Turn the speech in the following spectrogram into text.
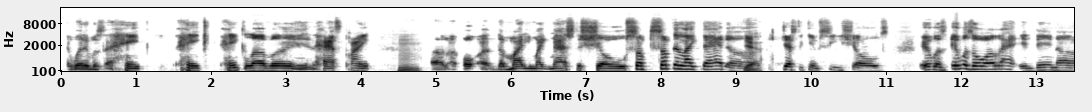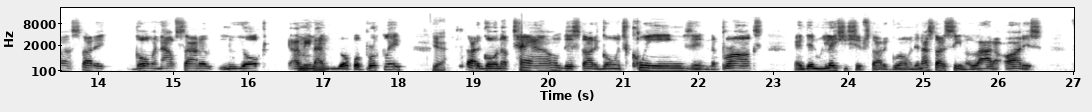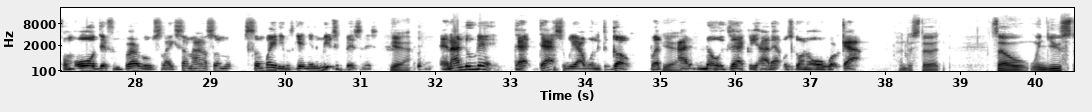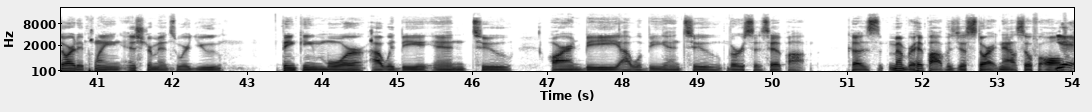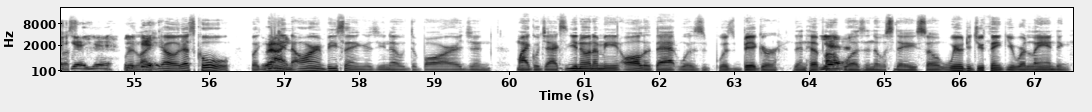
what it was the Hank Hank Hank Lover and Half Pint Hmm. uh, uh, uh, the Mighty Mike Master show, some something like that. Uh, Yeah. Majestic MC shows. It was it was all that, and then uh, started going outside of New York. I mean, not New York, but Brooklyn. Yeah. Started going uptown. Then started going to Queens and the Bronx, and then relationships started growing. Then I started seeing a lot of artists from all different boroughs. Like somehow, some some way, they was getting in the music business Yeah. and I knew then that that's where I wanted to go, but Yeah. I didn't know exactly how that was going to all work out. Understood. So when you started playing instruments, were you thinking more I would be into R and B, I would be into versus hip hop? Because remember, hip hop was just starting out. So for all yeah, of us, yeah, yeah. we're yeah. like, yo, that's cool. But me Right. and the R and B singers, you know, DeBarge and Michael Jackson, you know what I mean? All of that was was bigger than hip hop Yeah. was in those days. So where did you think you were landing?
